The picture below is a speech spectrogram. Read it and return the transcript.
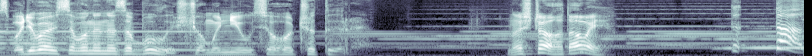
Сподіваюся, вони не забули, що мені усього чотири. Ну що, готовий? Так,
